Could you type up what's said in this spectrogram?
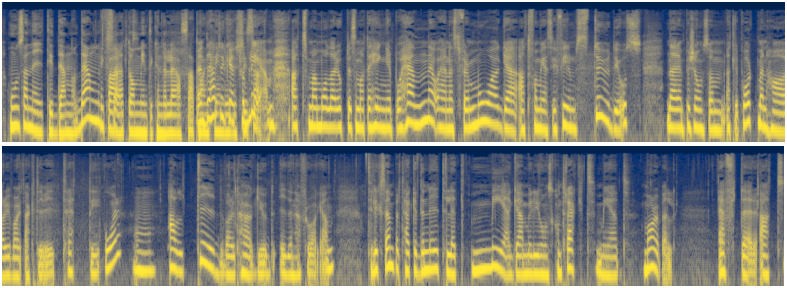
hon sa nej till den och den Exakt. för att de inte kunde lösa att Men det här tycker jag är ett problem. Att man målar upp det som att det hänger på henne och hennes förmåga att få med sig filmstudios. När en person som Natalie Portman har varit aktiv i 30 år. Mm. Alltid varit högljudd i den här frågan. Till exempel tackade nej till ett megamillionskontrakt med Marvel. Efter att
